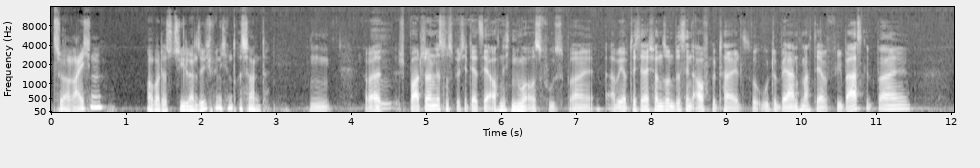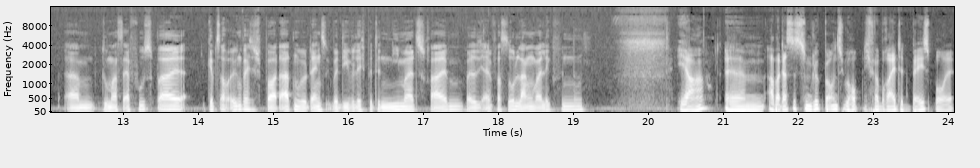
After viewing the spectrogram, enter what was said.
zu erreichen. Aber das Ziel an sich finde ich interessant. Hm. Aber mhm. Sportjournalismus besteht jetzt ja auch nicht nur aus Fußball. Aber ihr habt euch ja schon so ein bisschen aufgeteilt. So Ute Bernd macht ja viel Basketball, ähm, du machst eher Fußball. Gibt es auch irgendwelche Sportarten, wo du denkst, über die will ich bitte niemals schreiben, weil du dich einfach so langweilig findest? Ja, ähm, aber das ist zum Glück bei uns überhaupt nicht verbreitet. Baseball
